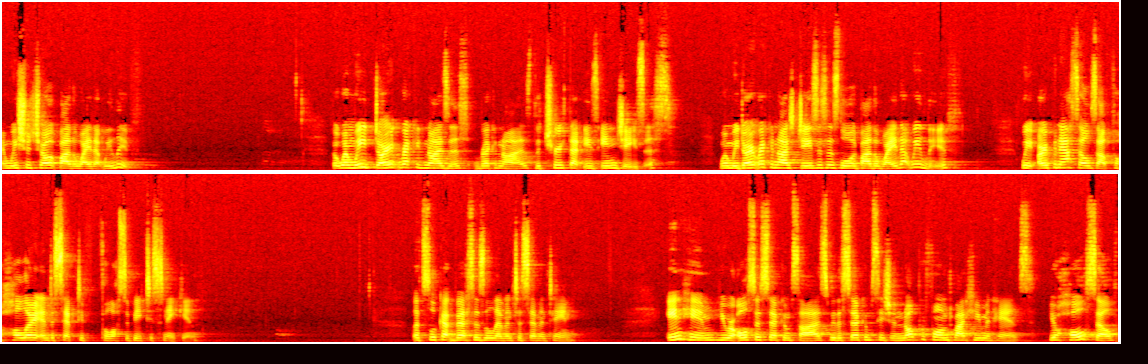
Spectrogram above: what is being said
And we should show it by the way that we live. But when we don't recognize, this, recognize the truth that is in Jesus, when we don't recognize Jesus as Lord by the way that we live, we open ourselves up for hollow and deceptive philosophy to sneak in. Let's look at verses 11 to 17. In him you are also circumcised with a circumcision not performed by human hands. Your whole self,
